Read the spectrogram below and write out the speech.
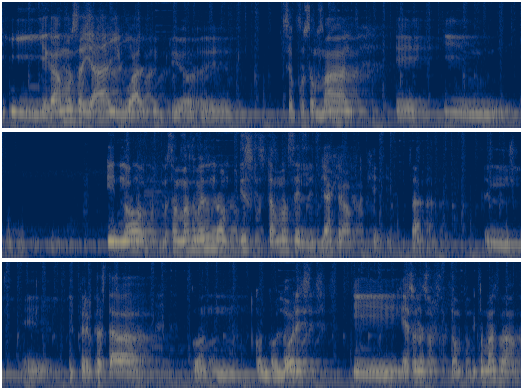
Y llegamos allá, igual, eh, se puso mal. Eh, y y no, o sea, más o menos no disfrutamos el viaje, porque o sea, el, el, perrito estaba con, con, dolores y eso nos afectó un poquito más, ¿va?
